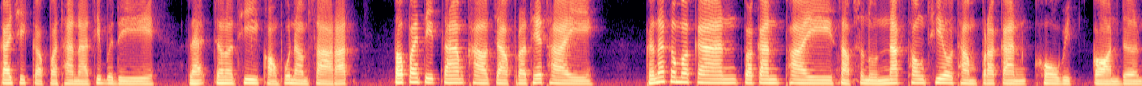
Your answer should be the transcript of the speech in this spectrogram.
ใกล้ชิดกับประธานาธิบดี และเจ้าหน้าที่ของผู้นำสหรัฐ ต่อไปติดตามข่าวจากประเทศไทย คณะกรรมการประกันภัยสนับสนุนนักท่องเที่ยวทำประกันโควิดก่อนเดิน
